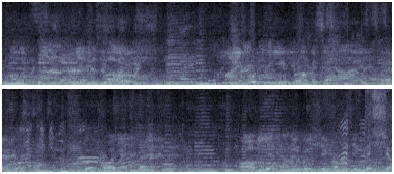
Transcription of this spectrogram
Олександр В'ячеславович, майбутні професіонали сфери послуг виходять вперед. Об'єднаний вищий професійний Ну що,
